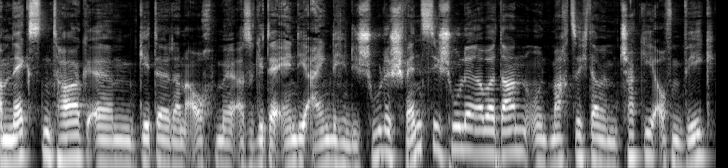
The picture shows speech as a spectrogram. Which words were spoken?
Am nächsten Tag ähm, geht er dann auch, mehr, also geht der Andy eigentlich in die Schule, schwänzt die Schule aber dann und macht sich dann mit dem Chucky auf den Weg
